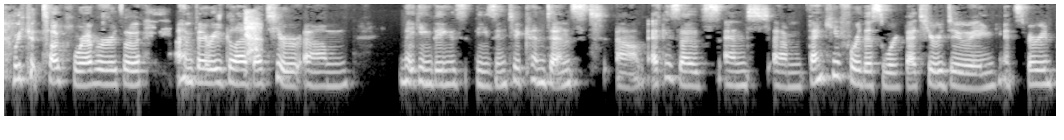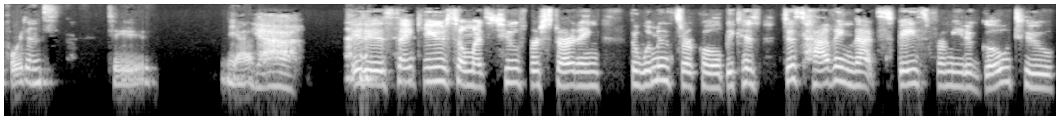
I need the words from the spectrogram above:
We could talk forever so i'm very glad that you're um, making things these into condensed um, episodes. And um, thank you for this work that you're doing. It's very important to yeah. Yeah. It is. Thank you so much too for starting the women's circle because just having that space for me to go to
